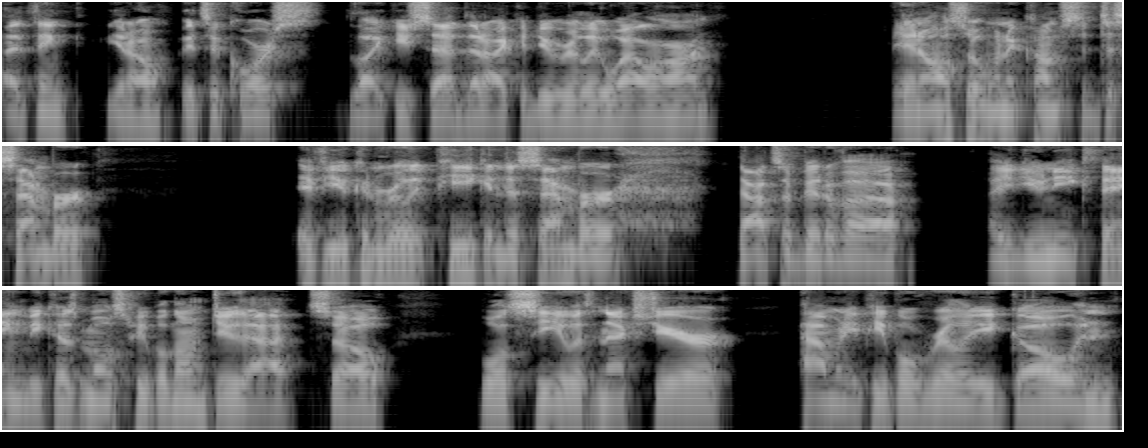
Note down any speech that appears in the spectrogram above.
I think you know it's a course like you said that I could do really well on. And also when it comes to December, if you can really peak in December, that's a bit of a a unique thing because most people don't do that. So we'll see with next year how many people really go and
